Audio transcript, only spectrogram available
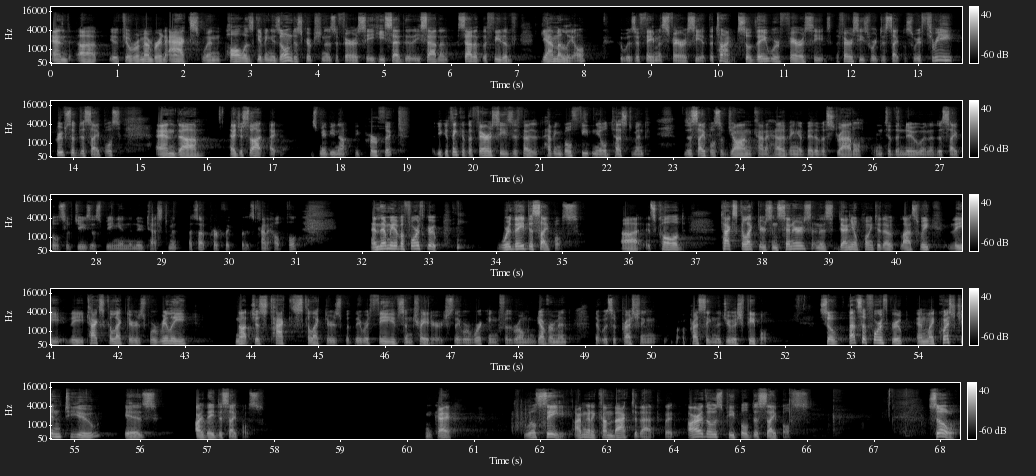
And uh, if you'll remember in Acts, when Paul is giving his own description as a Pharisee, he said that he sat, on, sat at the feet of Gamaliel, who was a famous Pharisee at the time. So they were Pharisees. The Pharisees were disciples. So we have three groups of disciples. And uh, I just thought I, this maybe not be perfect. But you could think of the Pharisees as having both feet in the Old Testament, the disciples of John kind of having a bit of a straddle into the New, and the disciples of Jesus being in the New Testament. That's not perfect, but it's kind of helpful. And then we have a fourth group. Were they disciples? Uh, it's called tax collectors and sinners. And as Daniel pointed out last week, the, the tax collectors were really not just tax collectors, but they were thieves and traitors. They were working for the Roman government that was oppressing, oppressing the Jewish people. So that's a fourth group. And my question to you is are they disciples? Okay. We'll see. I'm going to come back to that. But are those people disciples? So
